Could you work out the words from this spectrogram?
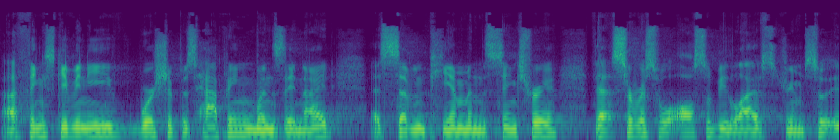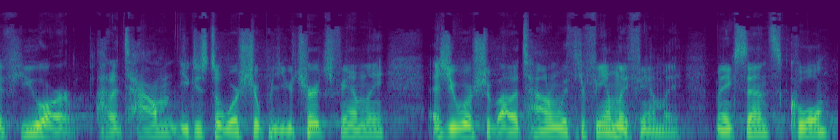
Uh, Thanksgiving Eve worship is happening Wednesday night at 7 p.m. in the sanctuary. That service will also be live streamed. So if you are out of town, you can still worship with your church family as you worship out of town with your family family. Make sense? Cool.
